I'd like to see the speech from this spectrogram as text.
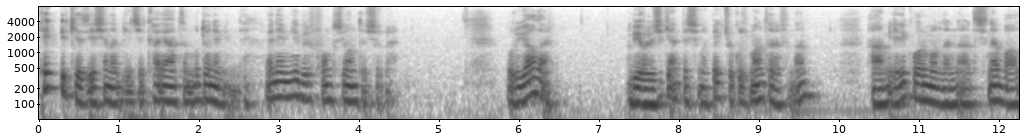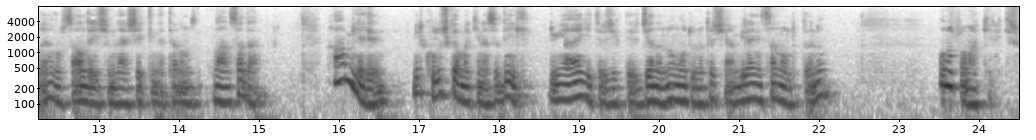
tek bir kez yaşanabilecek hayatın bu döneminde önemli bir fonksiyon taşırlar. Bu rüyalar biyolojik yaklaşımı pek çok uzman tarafından hamilelik hormonlarının artışına bağlı ruhsal değişimler şeklinde tanımlansa da hamilelerin bir kuluçka makinesi değil, dünyaya getirecekleri canın umudunu taşıyan birer insan olduklarını unutmamak gerekir.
